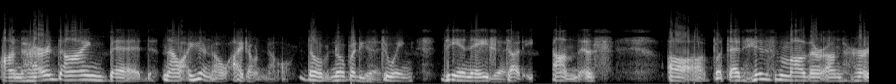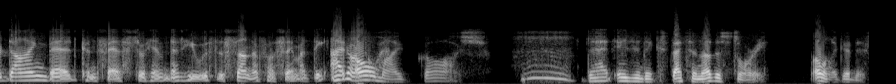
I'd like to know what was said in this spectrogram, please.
on her dying bed. Now you know I don't know. No, nobody's Yes. doing DNA Yes. study on this. Uh, but that his mother, on her dying bed, confessed to him that he was the son of Jose Marti. I don't Oh know. my gosh. That isn't ex- that's another story. Oh my goodness.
